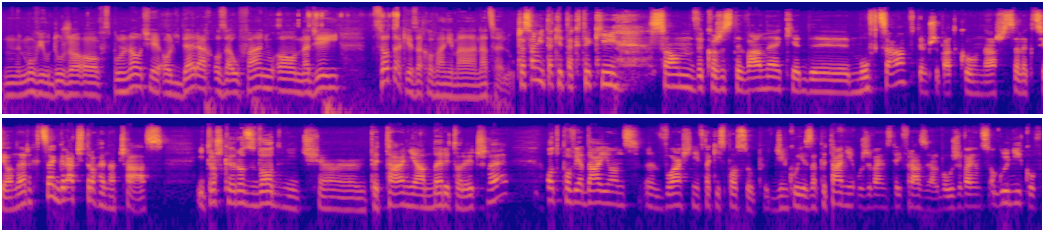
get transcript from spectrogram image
mówił dużo o wspólnocie, o liderach, o zaufaniu, o nadziei. Co takie zachowanie ma na celu? Czasami takie taktyki są wykorzystywane, kiedy mówca, w tym przypadku nasz selekcjoner, chce grać trochę na czas i troszkę rozwodnić e, pytania merytoryczne, odpowiadając e, właśnie w taki sposób. Dziękuję za pytanie, używając tej frazy, albo używając ogólników,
